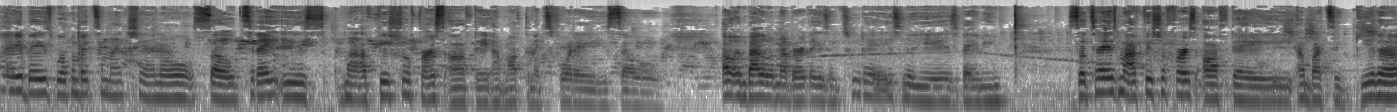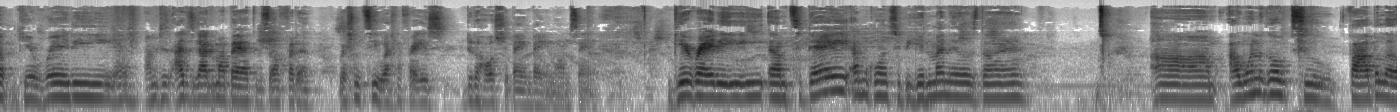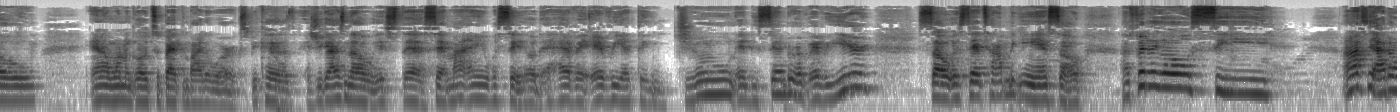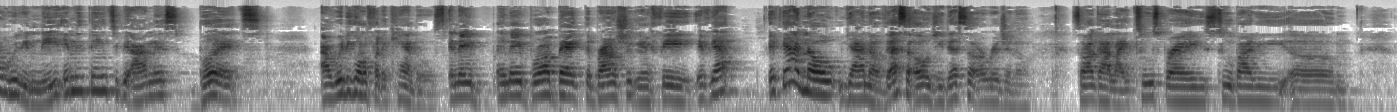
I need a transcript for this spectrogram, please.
Hey babes, welcome back to my channel. So today is my official first off day. I'm off the next four days. So, oh, and by the way, my birthday is in two days, New Year's, baby. So today is my official first off day. I'm about to get up, get ready. I'm just, I just got in my bathroom, so I'm for the brush my teeth, wash my face, do the whole shebang bang, you know what I'm saying? Get ready. Um, today I'm going to be getting my nails done. Um, I want to go to Five Below and I want to go to Bath and Body Works because, as you guys know, it's the semi-annual sale. They have it every, I think, June and December of every year. So it's that time again. So I feel to go see. Honestly, I don't really need anything to be honest, but I really going for the candles. And they and they brought back the brown sugar and fig. If y'all if y'all know, y'all know that's an OG. That's an original. So I got like two sprays, two body um,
